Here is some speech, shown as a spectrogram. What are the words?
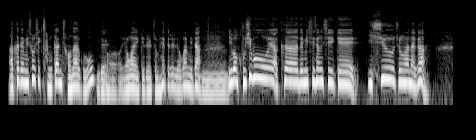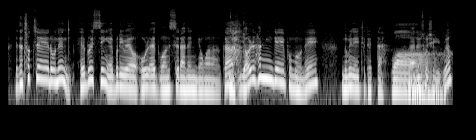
아카데미 소식 잠깐 전하고 네. 어, 영화 얘기를 좀 해드리려고 합니다. 음. 이번 95회 아카데미 시상식의 이슈 중 하나가 일단 첫째로는 Everything Everywhere All at Once라는 영화가 11개 부문에 노미네이트 됐다라는 소식이고요.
